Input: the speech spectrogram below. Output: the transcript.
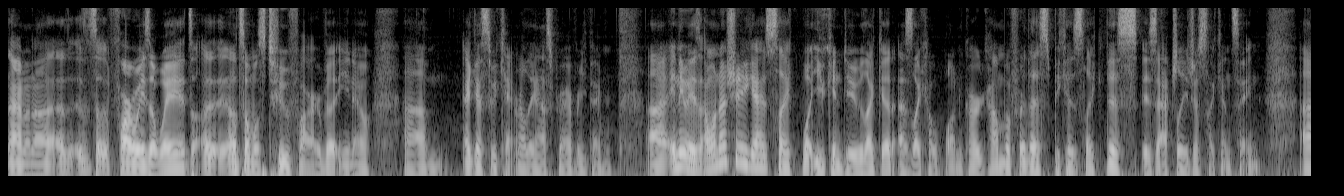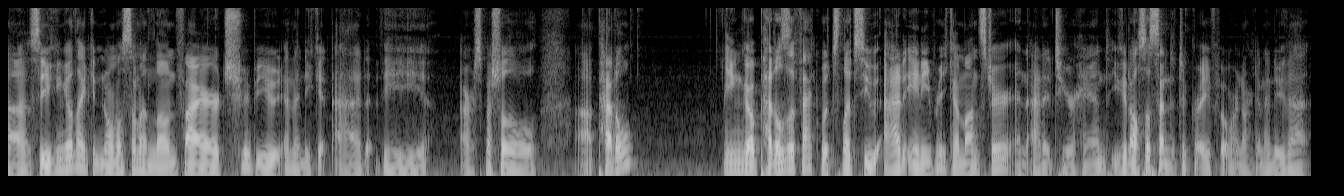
i don't know it's a far ways away. It's it's almost too far but you know um i guess we can't really ask for everything. Uh anyways i want to show you guys like what you can do like a, as like a one card combo for this because like this is actually just like insane. Uh so you can go like normal summon lone fire tribute and then you can add the our special uh petal you can go Petals Effect, which lets you add any Rikka monster and add it to your hand. You could also send it to Grave, but we're not going to do that.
